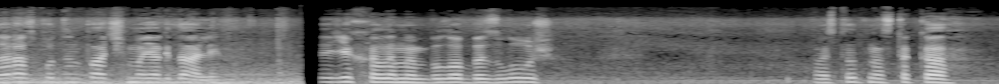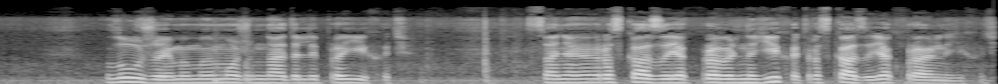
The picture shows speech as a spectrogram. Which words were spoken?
Зараз будемо бачимо, як далі. Їхали ми було без луж. Ось тут у нас така лужа, і ми можемо надалі проїхати. Саня розказує, як правильно їхати. Розказує, як правильно їхати.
